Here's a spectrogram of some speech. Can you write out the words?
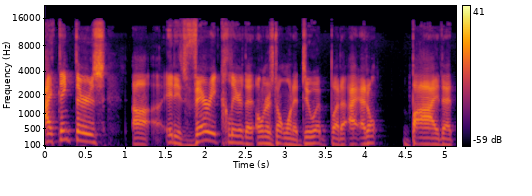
I think there's uh, it is very clear that owners don't want to do it, but I, I don't buy that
